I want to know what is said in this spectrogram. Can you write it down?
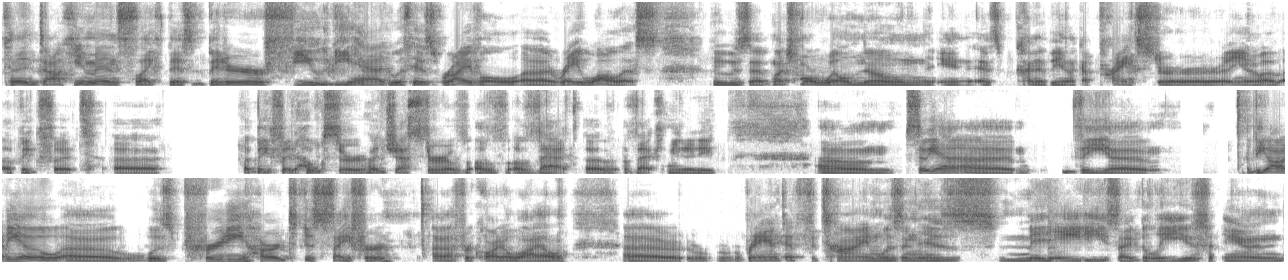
kind of documents like this bitter feud he had with his rival uh, Ray Wallace, who's uh, much more well known in as kind of being like a prankster, you know, a, a Bigfoot. Uh, a Bigfoot hoaxer, a jester of, of, of that of, of that community. Um, so yeah, um the uh, the audio uh, was pretty hard to decipher uh, for quite a while. Uh, Rant at the time was in his mid 80s, I believe, and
